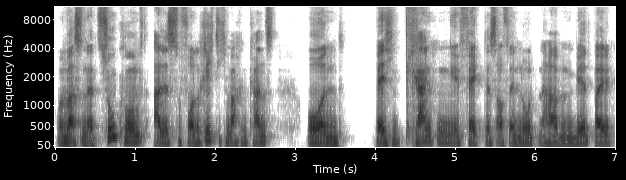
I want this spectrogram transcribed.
und was du in der Zukunft alles sofort richtig machen kannst und welchen kranken Effekt das auf deine Noten haben wird, weil du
